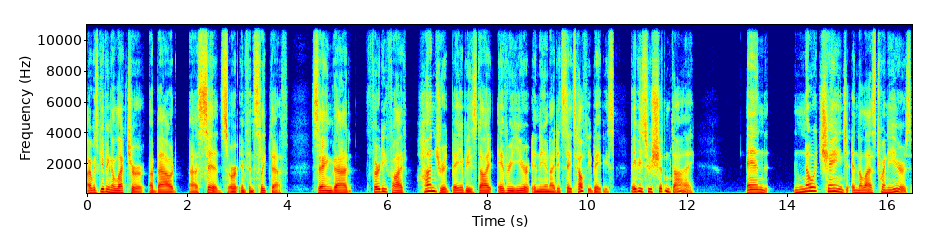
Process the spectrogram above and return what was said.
I was giving a lecture about uh, SIDS or infant sleep death, saying that 35 100 babies die every year in the United States, healthy babies, babies who shouldn't die. And no change in the last 20 years.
